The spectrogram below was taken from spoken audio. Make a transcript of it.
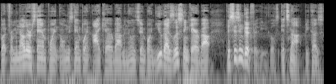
But from another standpoint, the only standpoint I care about and the only standpoint you guys listening care about, this isn't good for the Eagles. It's not because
